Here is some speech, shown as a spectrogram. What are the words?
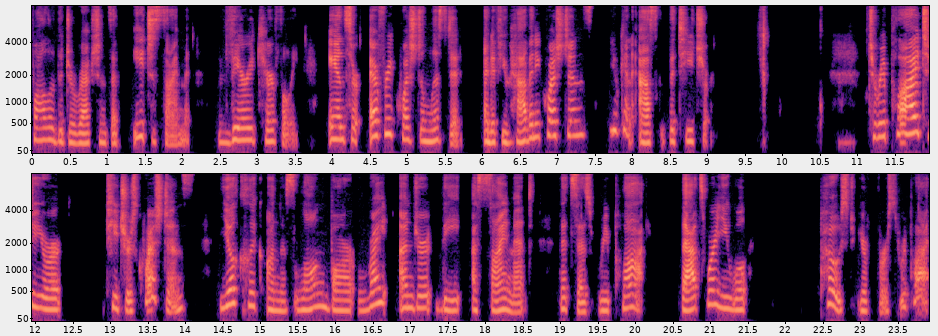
follow the directions of each assignment very carefully. Answer every question listed, and if you have any questions, you can ask the teacher. To reply to your teacher's questions, you'll click on this long bar right under the assignment that says reply. That's where you will post your first reply.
